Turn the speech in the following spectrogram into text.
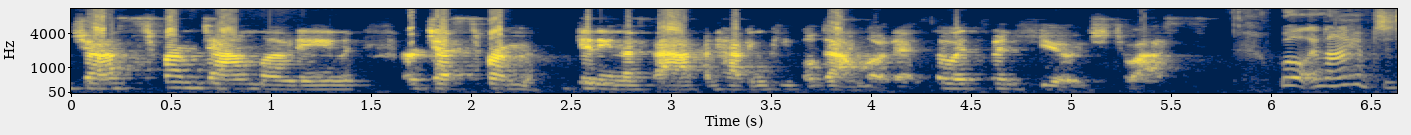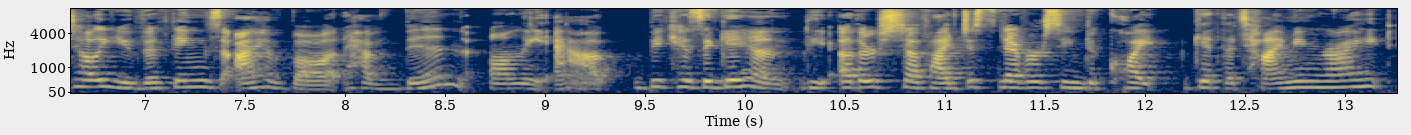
just from downloading or just from getting this app and having people download it. So it's been huge to us. Well, and I have to tell you, the things I have bought have been on the app because, again, the other stuff I just never seem to quite get the timing right.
